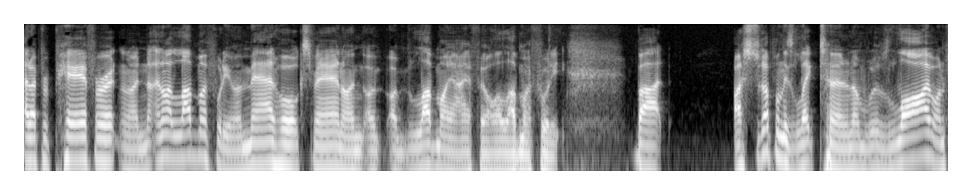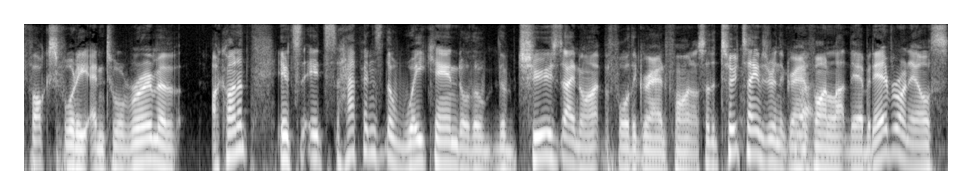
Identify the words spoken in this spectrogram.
and I prepare for it, and I and I love my footy. I'm a Mad Hawks fan. I'm, I, I love my AFL. I love my footy, but I stood up on this lectern and I was live on Fox Footy and to a room of I kind of it's it's happens the weekend or the the Tuesday night before the grand final. So the two teams are in the grand Right. final up there, but everyone else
